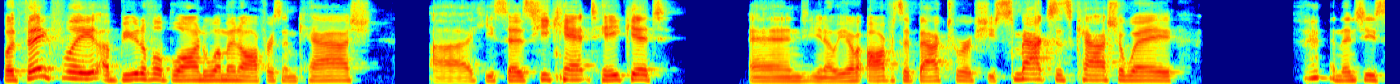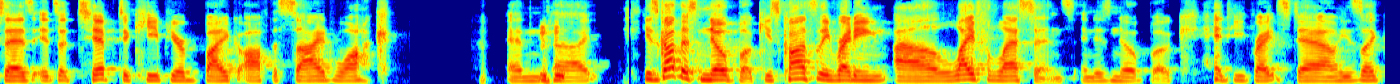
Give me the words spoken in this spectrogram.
but thankfully, a beautiful blonde woman offers him cash. Uh, he says he can't take it and you know he offers it back to her. She smacks his cash away. And then she says it's a tip to keep your bike off the sidewalk. And uh, he's got this notebook. He's constantly writing uh, life lessons in his notebook. And he writes down he's like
